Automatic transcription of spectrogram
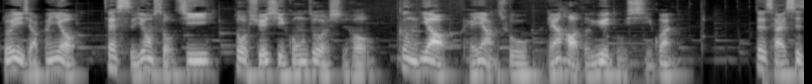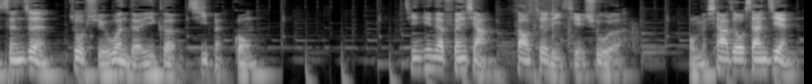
所以，小朋友在使用手机做学习工作的时候，更要培养出良好的阅读习惯，这才是真正做学问的一个基本功。今天的分享到这里结束了，我们下周三见。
